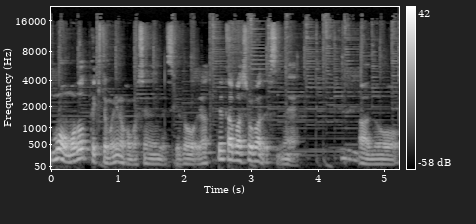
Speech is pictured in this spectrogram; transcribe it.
もう戻ってきてもいいのかもしれないんですけど、やってた場所がですね、あの、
